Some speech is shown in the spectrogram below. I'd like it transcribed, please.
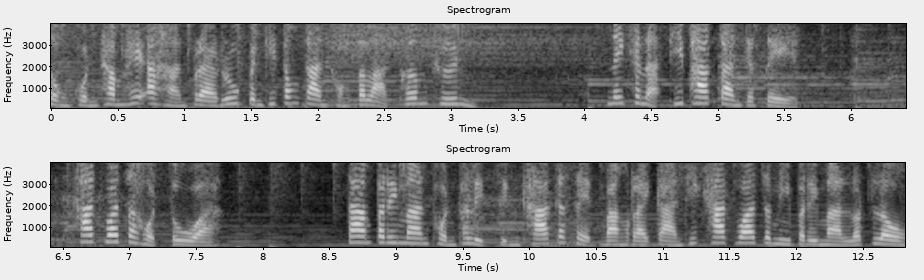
ส่งผลทำให้อาหารแปรรูปเป็นที่ต้องการของตลาดเพิ่มขึ้น ในขณะที่ภาคการเกษตร คาดว่าจะหดตัว ตามปริมาณผลผลิตสินค้าเกษตรบางรายการที่คาดว่าจะมีปริมาณลดลง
